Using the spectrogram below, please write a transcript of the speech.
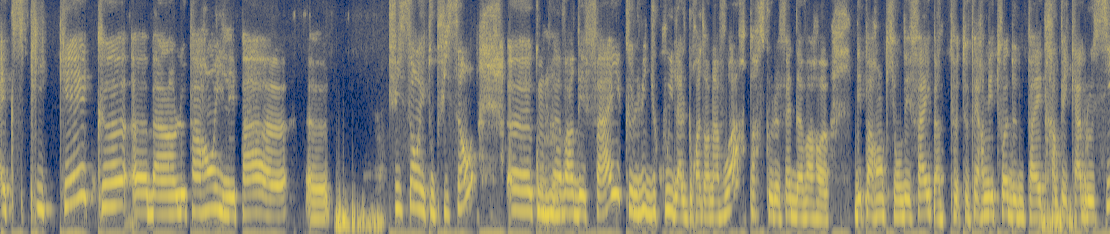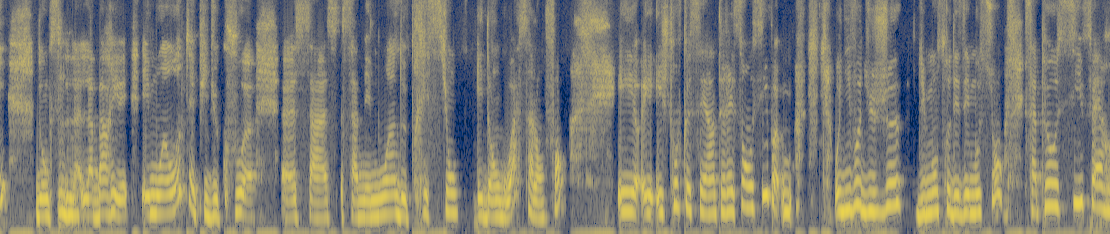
expliquer que euh, ben le parent il n'est pas euh, puissant et tout puissant, euh, qu'on Mhm. peut avoir des failles, que lui du coup il a le droit d'en avoir parce que le fait d'avoir euh, des parents qui ont des failles ben, te permet toi de ne pas être impeccable aussi. Donc Mhm. la, la barre est, est moins haute et puis du coup euh, ça ça met moins de pression et d'angoisse à l'enfant. Et, et, et je trouve que c'est intéressant aussi au niveau du jeu du monstre des émotions. Ça peut aussi faire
